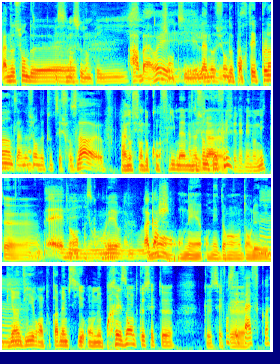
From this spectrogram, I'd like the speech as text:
La notion de... Les silencieux dans le pays. Ah bah ouais, gentil, la notion de porter plainte, la notion de toutes ces choses-là, euh, La notion de conflit même La notion déjà de conflit. chez les Ménonites. euh, eh, Non, les- parce on, qu'on les, on la, on la cache. Non, on est, on est dans, dans le Hmm. bien vivre, en tout cas, même si on ne présente que cette, que cette, On euh, s'efface, quoi.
